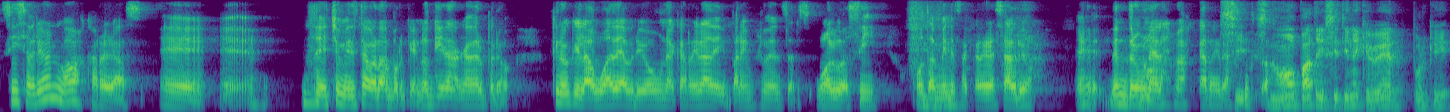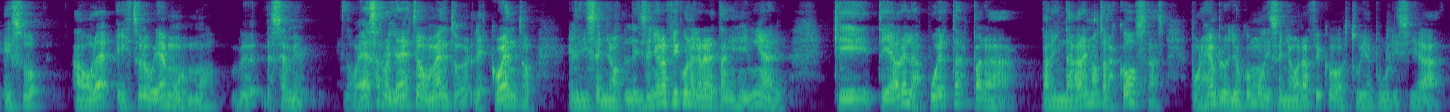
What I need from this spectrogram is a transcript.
Sí, se abrieron nuevas carreras. Eh, de hecho, me hiciste acordar porque no tiene nada que ver, pero creo que la UADE abrió una carrera de, para influencers o algo así. O también esa carrera se abrió eh, dentro de una de las nuevas carreras. Sí, no, Patri, sí tiene que ver, porque eso, ahora, esto lo voy a, o sea, lo voy a desarrollar en este momento, les cuento. El diseño, el diseño gráfico es una carrera tan genial que te abre las puertas para, para indagar en otras cosas. Por ejemplo, yo como diseñador gráfico estudié publicidad.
